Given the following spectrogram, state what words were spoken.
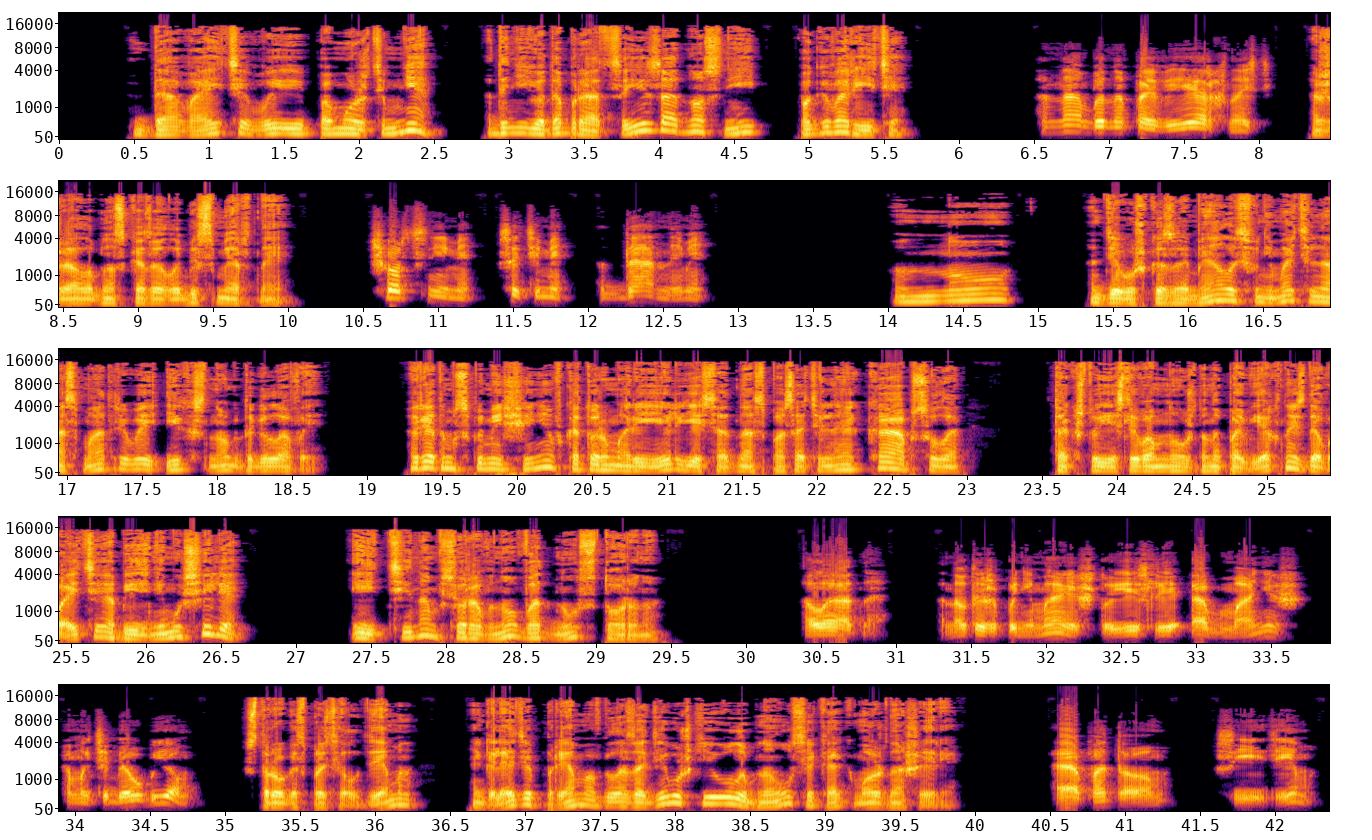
Давайте вы поможете мне до нее добраться и заодно с ней поговорите. Нам бы на поверхность, жалобно сказала бессмертная. Черт с ними, с этими данными. Ну, девушка замялась, внимательно осматривая их с ног до головы. Рядом с помещением, в котором Ариэль, есть одна спасательная капсула, так что если вам нужно на поверхность, давайте объединим усилия. Идти нам все равно в одну сторону. «Ладно, но ты же понимаешь, что если обманешь, мы тебя убьем», — строго спросил демон, глядя прямо в глаза девушки и улыбнулся как можно шире. «А потом съедим».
